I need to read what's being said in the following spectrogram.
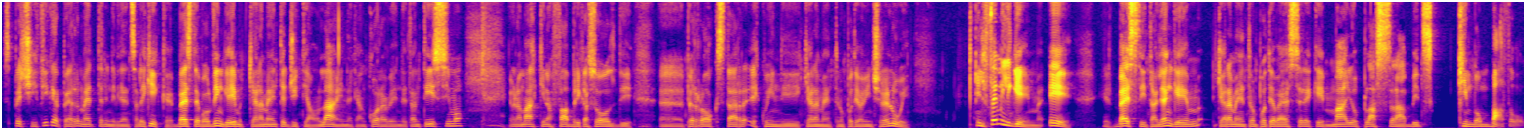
specifiche per mettere in evidenza le chicche. Best Evolving Game chiaramente GTA Online che ancora vende tantissimo, è una macchina fabbrica soldi eh, per Rockstar e quindi chiaramente non poteva vincere lui. Il Family Game e il Best Italian Game chiaramente non poteva essere che Mario Plus Rabbids Kingdom Battle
